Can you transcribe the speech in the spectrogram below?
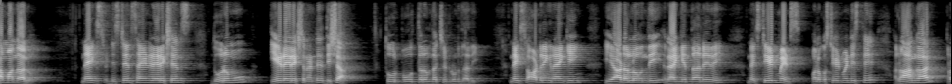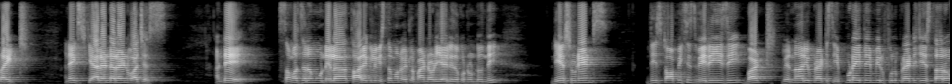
సంబంధాలు. నెక్స్ట్ డిస్టెన్స్ అండ్ డైరెక్షన్స్ దూరము ఏ డైరెక్షన్ అంటే దిశ. తూర్పు ఉత్తరం దక్షిణ ఇట్లా ఉంటుంది అది. నెక్స్ట్ ఆర్డరింగ్ ర్యాంకింగ్ ఈ ఆర్డర్లో ఉంది ర్యాంక్ ఎంత అనేది. నెక్స్ట్ స్టేట్మెంట్స్ వాళ్ళకు స్టేట్మెంట్ ఇస్తే wrong or right next calendar and watches అంటే సంవత్సరము నెల తారీఖులు ఇస్తే మనం ఎట్లా పాయింట్ అవుట్ చేయాలి? ఇది ఒకటి ఉంటుంది. Dear students this topics is very easy but when are you practice ఎప్పుడైతే మీరు ఫుల్ ప్రాక్టీస్ చేస్తారో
